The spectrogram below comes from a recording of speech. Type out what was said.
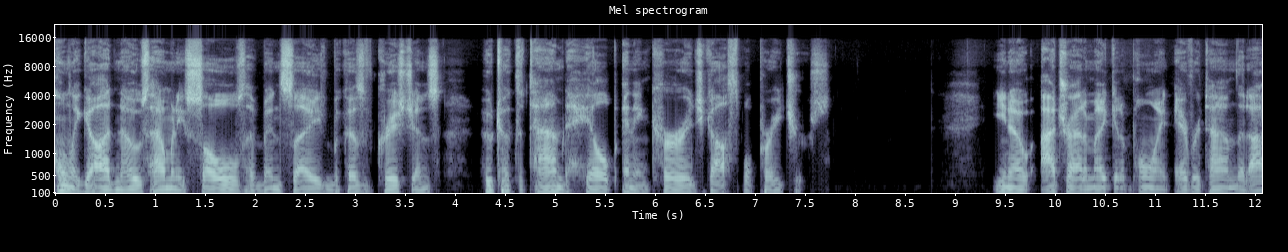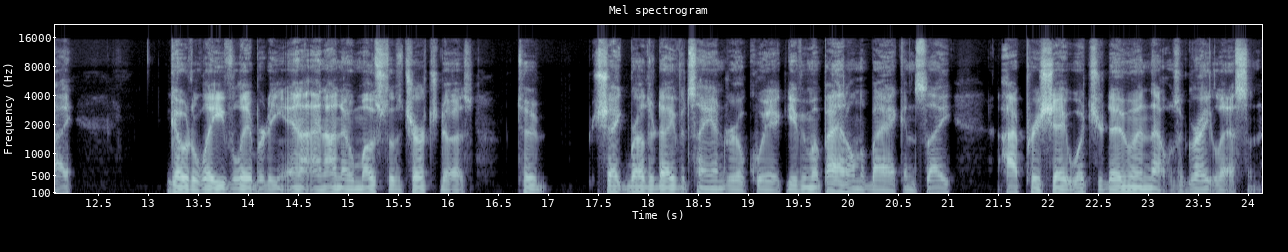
only God knows how many souls have been saved because of Christians who took the time to help and encourage gospel preachers. You know, I try to make it a point every time that I go to leave Liberty, and, I know most of the church does, to shake Brother David's hand real quick, give him a pat on the back, and say, I appreciate what you're doing. That was a great lesson.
